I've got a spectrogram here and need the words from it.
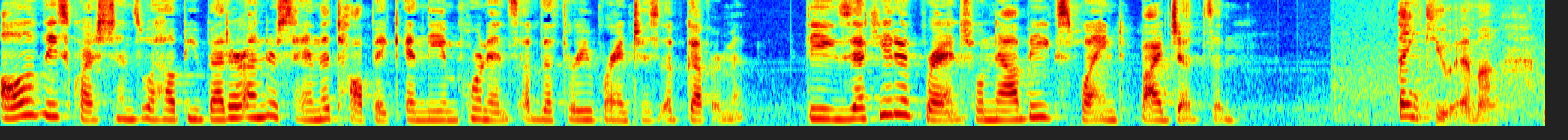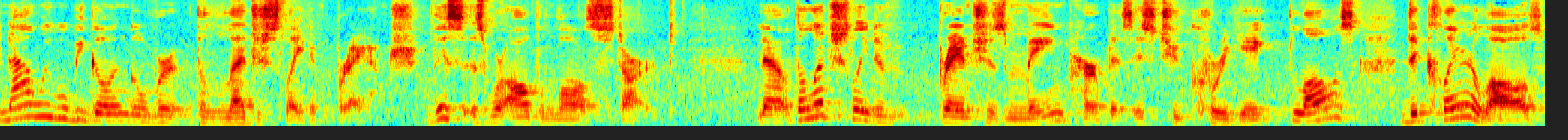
All of these questions will help you better understand the topic and the importance of the three branches of government. The executive branch will now be explained by Judson. Thank you, Emma. Now we will be going over the legislative branch. This is where all the laws start. Now, the legislative branch's main purpose is to create laws, declare laws,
